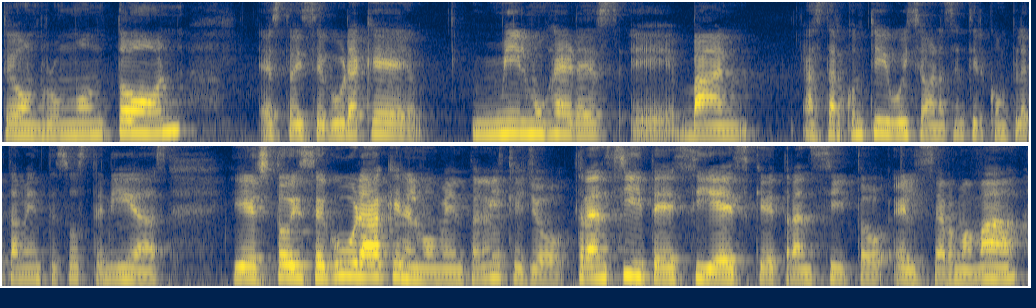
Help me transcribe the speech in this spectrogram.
te honro un montón. Estoy segura que mil mujeres eh, van a estar contigo y se van a sentir completamente sostenidas. Y estoy segura que en el momento en el que yo transite, si es que transito el ser mamá,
